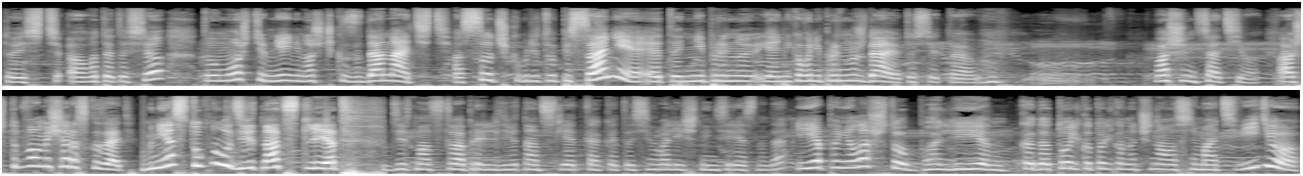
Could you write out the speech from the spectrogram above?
то есть а, вот это все, то вы можете мне немножечко задонатить. Ссылочка будет в описании, это не прину... я никого не принуждаю, то есть это ваша инициатива. А чтобы вам еще рассказать, мне стукнуло 19 лет. 19 апреля 19 лет, как это символично интересно, да? И я поняла, что, блин, когда только-только начинала снимать видео,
